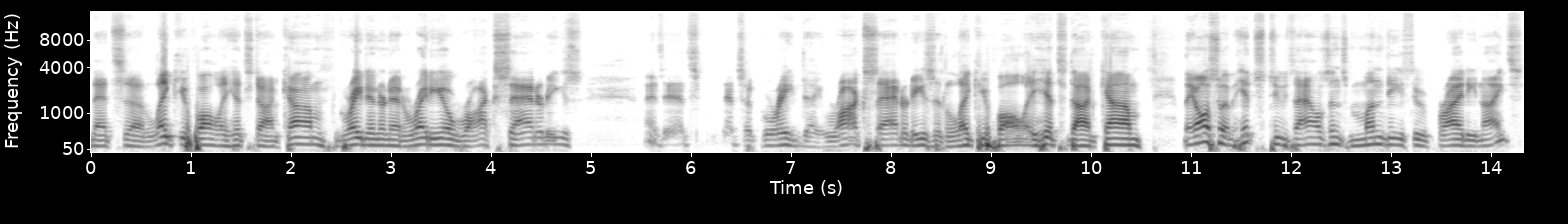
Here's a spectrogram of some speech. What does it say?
That's uh, LakeEufaulaHits.com, great internet radio, rock Saturdays. That's, that's, that's a great day. Rock Saturdays at LakeEufaulaHits.com. They also have Hits 2000s Monday through Friday nights.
